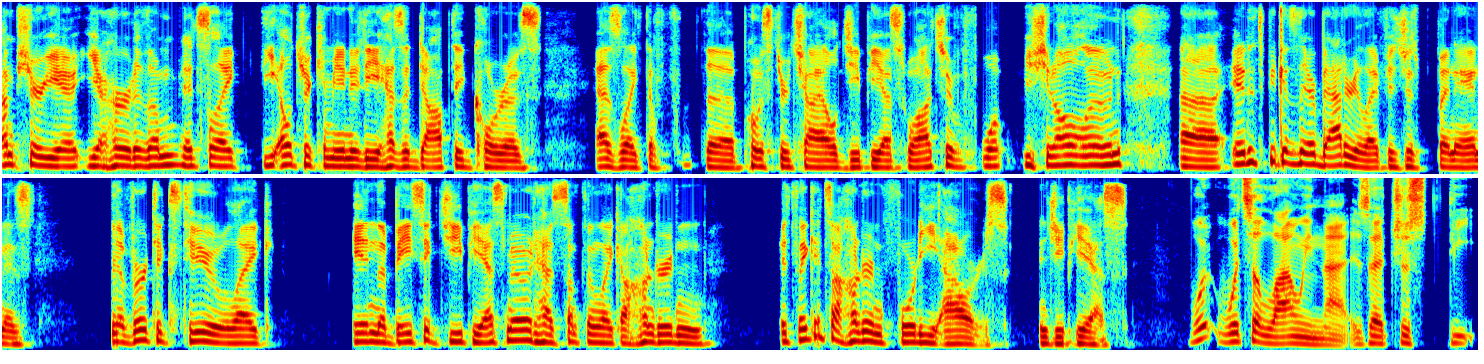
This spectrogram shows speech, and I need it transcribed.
I'm sure you you heard of them. It's like the ultra community has adopted Coros. as like the the poster child GPS watch of what we should all own. Uh, and it's because their battery life is just bananas. The Vertex 2, like in the basic GPS mode, has something like 100 and I think it's 140 hours in GPS. What what's allowing that? Is that just the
